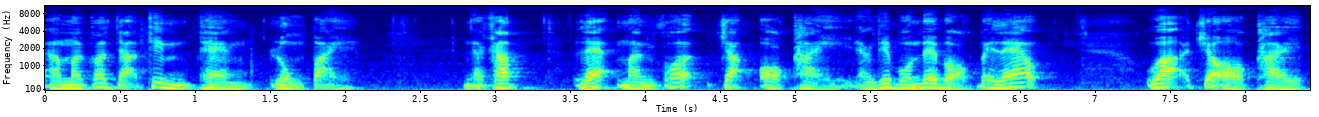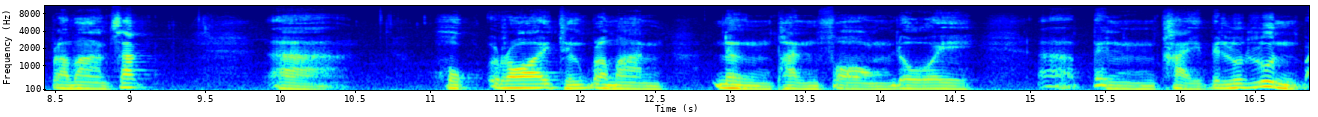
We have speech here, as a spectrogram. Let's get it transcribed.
อะมันก็จะทิ่มแทงลงไปนะครับ และมันก็จะออกไข่อย่างที่ผมได้บอกไปแล้ว ว่าจะออกไข่ประมาณสัก600 ถึงประมาณ 1,000 ฟอง โดยเป็นไข่เป็นรุ่นๆไป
